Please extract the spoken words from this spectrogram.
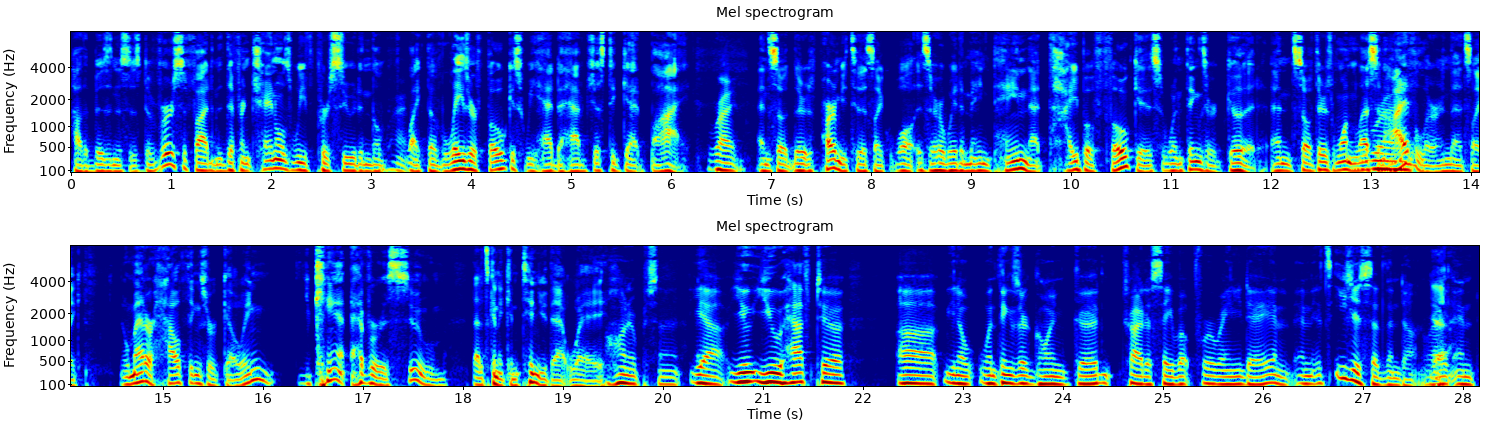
how the business is diversified and the different channels we've pursued and the like the laser focus we had to have just to get by. Right. And so there's part of me too that's like, well, is there a way to maintain that type of focus when things are good? And so if there's one lesson Right. I've learned that's like, no matter how things are going, you can't ever assume that it's going to continue that way. Hundred percent. Yeah. You you have to uh, you know, when things are going good, try to save up for a rainy day and, and it's easier said than done, right? Yeah. And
